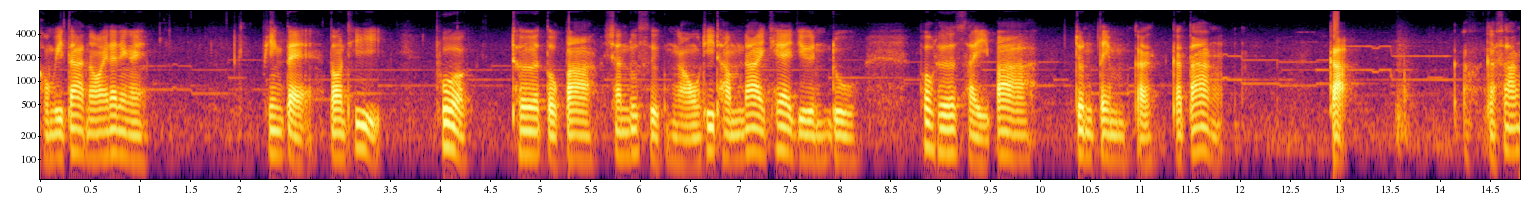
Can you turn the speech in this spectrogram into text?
ของวีต้าน้อยได้ยังไง เพียงแต่ตอนที่พวกเธอตกปลาฉันรู้สึกเหงาที่ทำได้แค่ยืนดู พวกเธอใส่ปลาจนเต็มกระกระตั้ง กะ กระสั่ง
